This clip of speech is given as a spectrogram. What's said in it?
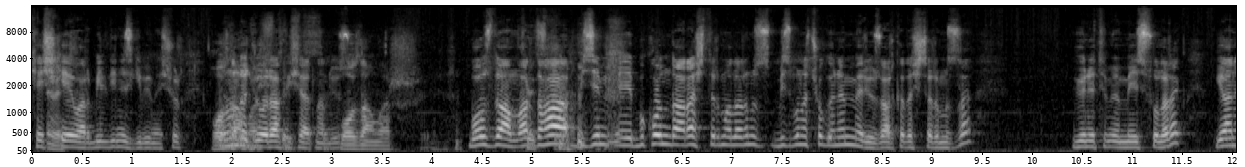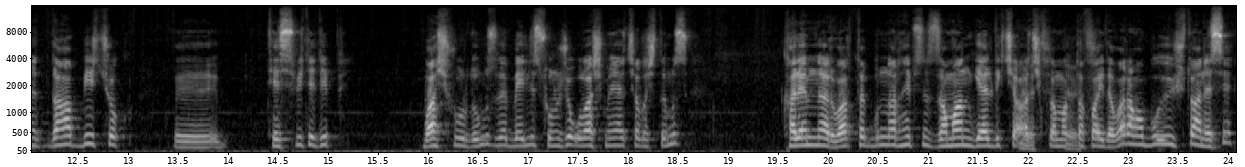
Keşke Evet. var bildiğiniz gibi meşhur. Bozdağ Onun da var. coğrafi işaretini alıyoruz. Bozdağ var. Bozdağ var. Daha bizim e, bu konuda araştırmalarımız biz buna çok önem veriyoruz arkadaşlarımızla yönetim ve meclis olarak. Yani daha birçok e, tespit edip başvurduğumuz ve belli sonuca ulaşmaya çalıştığımız kalemler var. Tabi bunların hepsini zaman geldikçe Evet, açıklamakta evet. fayda var ama bu üç tanesi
